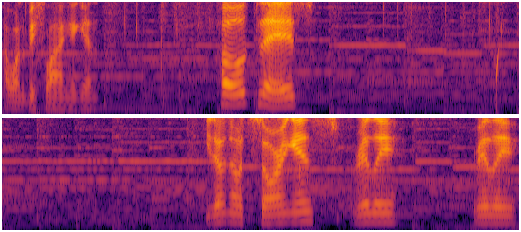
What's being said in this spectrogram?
I want to be flying again. Hold, please. You don't know what soaring is? Really? Really?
